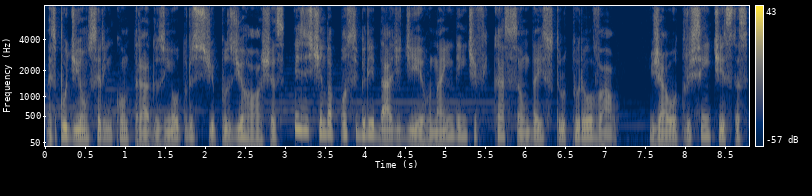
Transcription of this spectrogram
mas podiam ser encontrados em outros tipos de rochas, existindo a possibilidade de erro na identificação da estrutura oval. Já outros cientistas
